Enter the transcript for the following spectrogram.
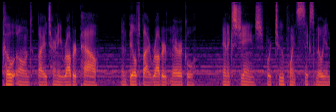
co owned by attorney Robert Powell and built by Robert Mericle in exchange for $2.6 million.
